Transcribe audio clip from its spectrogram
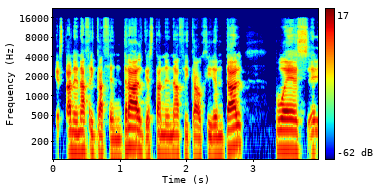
que están en África Central, que están en África Occidental, pues eh,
